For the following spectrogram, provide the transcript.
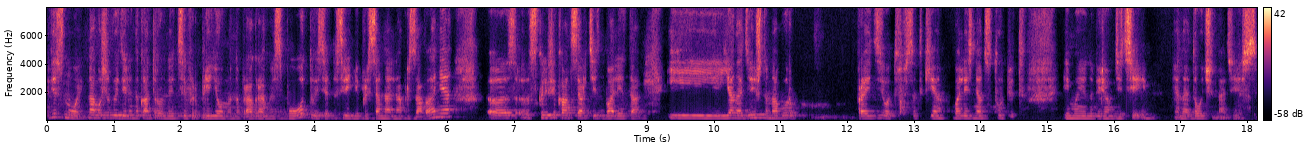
Весной нам уже выделены контрольные цифры приема на программы СПО, то есть это среднее профессиональное образование э, с квалификацией артист балета. И я надеюсь, что набор пройдет, все-таки болезнь отступит, и мы наберем детей. Я на это очень надеюсь.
